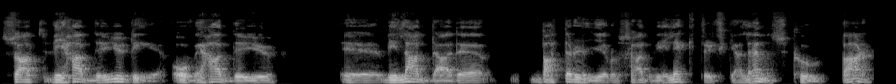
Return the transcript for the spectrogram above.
Så att vi hade ju det och vi hade ju, eh, vi laddade batterier och så hade vi elektriska länspumpar.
